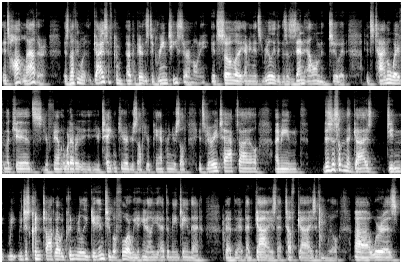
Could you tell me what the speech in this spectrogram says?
it's hot lather. There's nothing. Guys have com- uh, compared this to green tea ceremony. It's so like I mean, it's really there's a Zen element to it. It's time away from the kids, your family, whatever. You're taking care of yourself. You're pampering yourself. It's very tactile. I mean, this is something that guys didn't. We, we just couldn't talk about. We couldn't really get into before. We you know you had to maintain that that that, that guys, that tough guys, if you will. Uh, whereas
